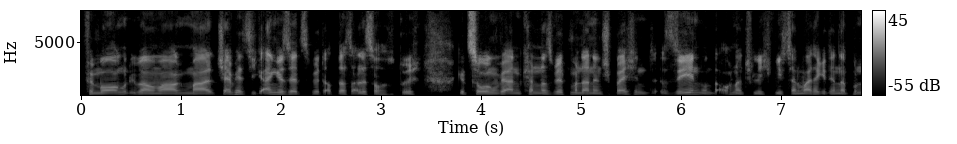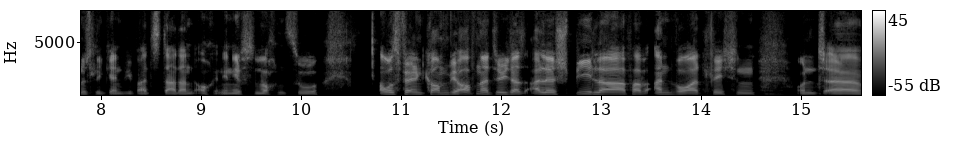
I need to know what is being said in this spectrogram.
für morgen und übermorgen mal Champions League eingesetzt wird. Ob das alles auch durchgezogen werden kann, das wird man dann entsprechend sehen und auch natürlich, wie es dann weitergeht in der Bundesliga, inwieweit es da dann auch in den nächsten Wochen zu Ausfällen kommen. Wir hoffen natürlich, dass alle Spieler, Verantwortlichen und äh,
